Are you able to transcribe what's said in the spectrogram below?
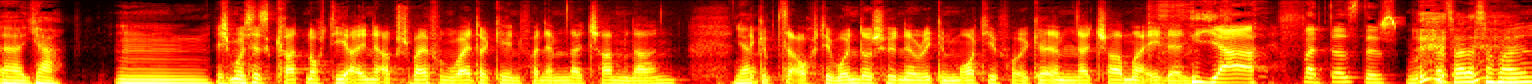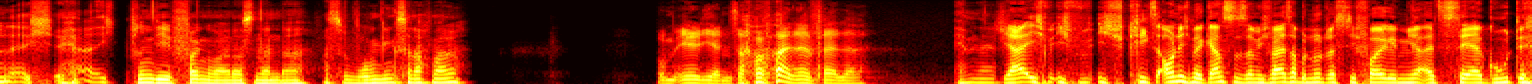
äh, ja. Mm, Ich muss jetzt gerade noch die eine Abschweifung weitergehen von M. Night Shyamalan. Ja. Da gibt's ja auch die wunderschöne Rick and Morty Folge M. Night Shyamalan. Ja, fantastisch. was war das nochmal? Ich, ich bringe die Folgen mal auseinander. Was, worum ging's da nochmal? um Aliens auf alle Fälle. Ja, ich, ich, ich krieg's auch nicht mehr ganz zusammen. Ich weiß aber nur, dass die Folge mir als sehr gut in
